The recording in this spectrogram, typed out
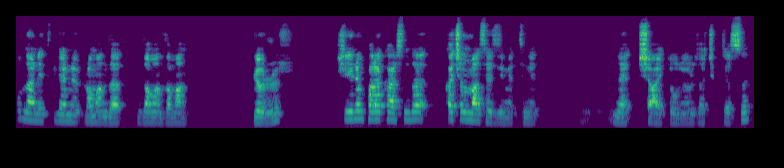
Bunların etkilerini romanda zaman zaman görürüz. Şiirin para karşısında kaçınılmaz hezimetini ne şahit oluyoruz açıkçası.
